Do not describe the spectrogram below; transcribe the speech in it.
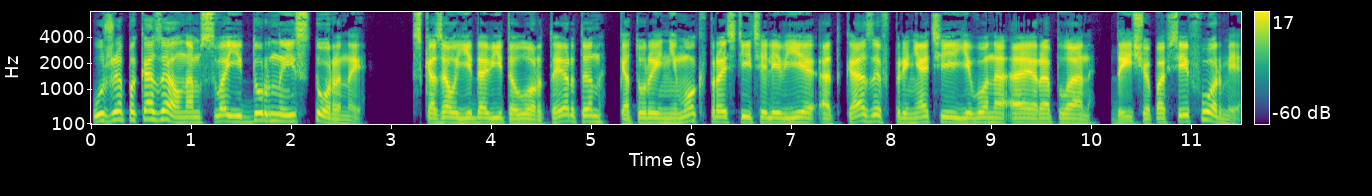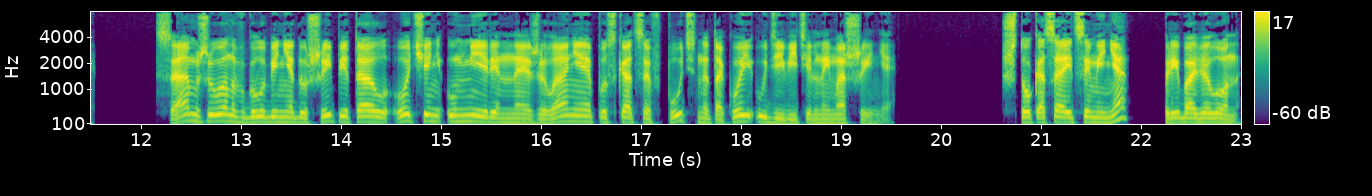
уже показал нам свои дурные стороны», сказал ядовито лорд Эртон, который не мог простить Оливье отказа в принятии его на аэроплан, да еще по всей форме. Сам же он в глубине души питал очень умеренное желание пускаться в путь на такой удивительной машине. «Что касается меня», — прибавил он,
